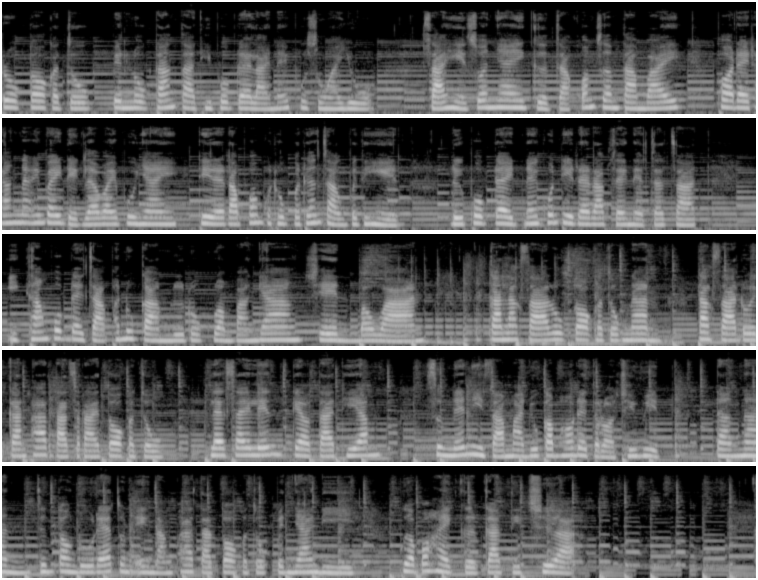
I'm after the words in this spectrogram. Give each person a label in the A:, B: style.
A: โรคต้อกระจก เป็นโรคทางตาที่พบได้หลายในผู้สูงอายุ สาเหตุส่วนใหญ่เกิดจากความเสื่อมตามวัยพอได้ทั้งในวัยเด็กและวัยผู้ใหญ่ที่ได้รับความกระทบกระเทือนจากอุบัติเหตุ หรือพบได้ในคนที่ได้รับแสงแดดจัดๆอีกทั้งพบได้จากพันธุกรรมหรือโรครวมบางอย่าง เช่น เบาหวาน การรักษาโรคต้อกระจกนั้น รักษาโดยการผ่าตัดสลายต้อกระจก และใส่เลนส์แก้วตาเทียม ซึ่งเลนส์นี้สามารถอยู่กับเฮาได้ตลอดชีวิต ดังนั้นจึงต้องดูแลตนเองหลังผ่าตัดต้อกระจกเป็นอย่างดี เพื่อบ่ให้เกิดการติดเชื้อ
